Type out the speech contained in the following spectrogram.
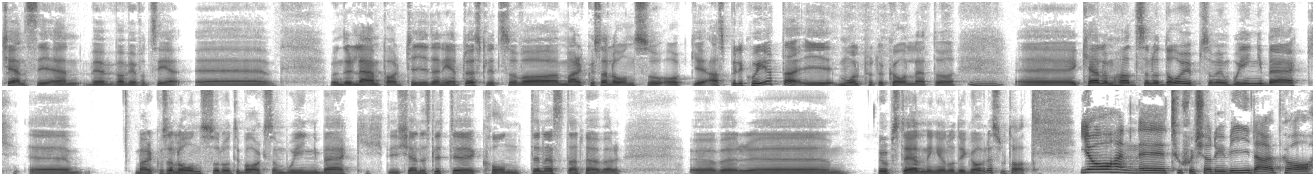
Chelsea än vad vi har fått se under Lampard-tiden. Helt plötsligt så var Marcus Alonso och Aspilicueta i målprotokollet och mm. eh, Callum Hudson och Doip som en wingback. Eh, Marcus Alonso då tillbaka som wingback. Det kändes lite konte nästan över, över eh, uppställningen och det gav resultat. Ja, han, eh, Tuchel körde ju vidare på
